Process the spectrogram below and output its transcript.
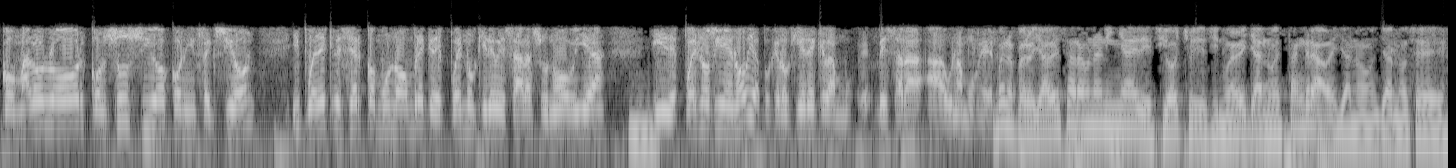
con mal olor, con sucio, con infección y puede crecer como un hombre que después no quiere besar a su novia Mm. y después no tiene novia porque no quiere que la mu- eh, besara a una mujer. Bueno, pero ya besar a una niña de 18, 19 ya no es tan grave, ya no, ya no se,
